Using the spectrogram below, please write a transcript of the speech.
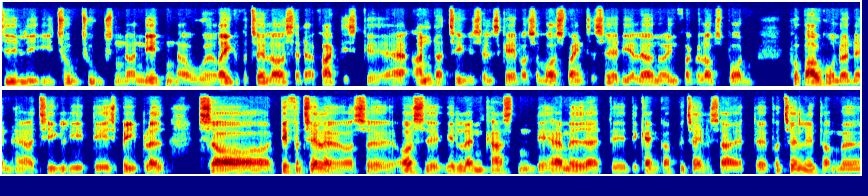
tidligt i 2019, og øh, Rikke fortæller også, at der faktisk øh, er andre tv-selskaber, som også var interesseret i at lave noget inden for galopsporten, på baggrund af den her artikel i DSB-blad. Så det fortæller jo os øh, også et eller andet, Karsten, det her med, at det kan godt betale sig at fortælle lidt om uh,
